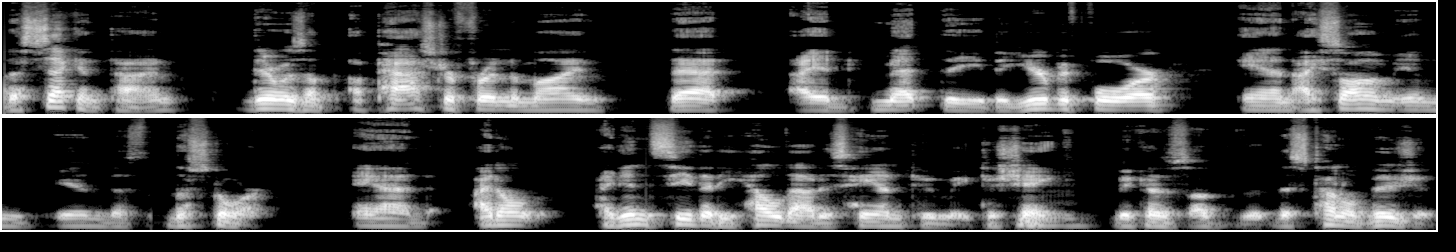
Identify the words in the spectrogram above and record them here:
the second time, there was a, a pastor friend of mine that I had met the the year before, and I saw him in in the, the store, and I don't I didn't see that he held out his hand to me to shake mm-hmm. because of this tunnel vision.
